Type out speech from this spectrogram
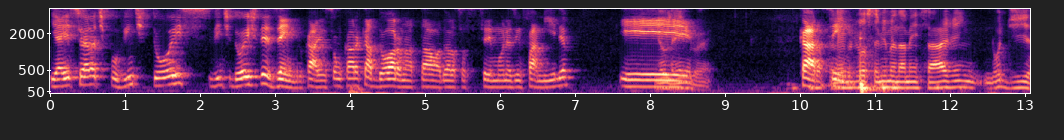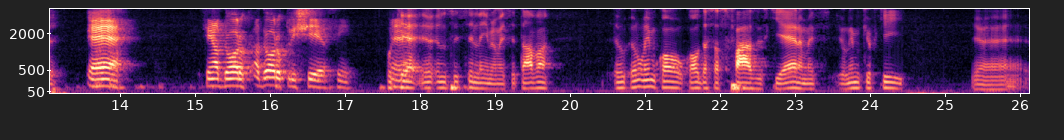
E aí isso era tipo 22, 22 de dezembro. Cara, eu sou um cara que adora o Natal, adora essas cerimônias em família. E. Eu lembro, velho. Cara, Eu assim. lembro de você me mandar mensagem no dia. É. Assim, adoro, adoro o clichê, assim. Porque É. eu, eu não sei se você lembra, mas você tava. Eu, eu não lembro qual, qual dessas fases que era, mas eu lembro que eu fiquei. é,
